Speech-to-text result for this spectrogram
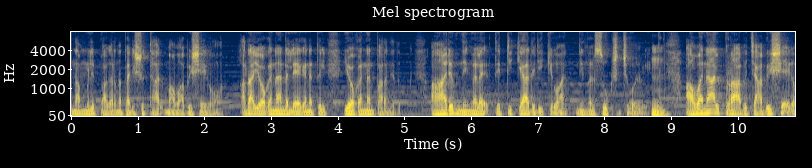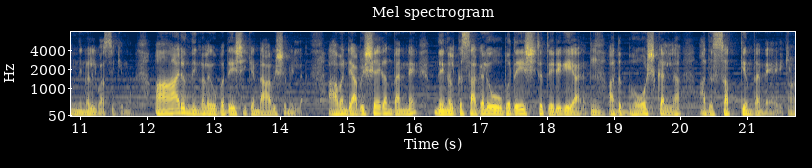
നമ്മളിൽ പകർന്ന പരിശുദ്ധാത്മാവ് അഭിഷേകമാണ് അതാ യോഗന്നാന്റെ ലേഖനത്തിൽ യോഗന്നാൻ പറഞ്ഞത് ആരും നിങ്ങളെ തെറ്റിക്കാതിരിക്കുവാൻ നിങ്ങൾ സൂക്ഷിച്ചുകൊള്ളുവി അവനാൽ പ്രാപിച്ച അഭിഷേകം നിങ്ങളിൽ വസിക്കുന്നു. ആരും നിങ്ങളെ ഉപദേശിക്കേണ്ട ആവശ്യമില്ല. അവന്റെ അഭിഷേകം തന്നെ നിങ്ങൾക്ക് സകലവും ഉപദേശിച്ച് തരികയാലും അത് ഭോഷ്കല്ല അത് സത്യം തന്നെയായിരിക്കും.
